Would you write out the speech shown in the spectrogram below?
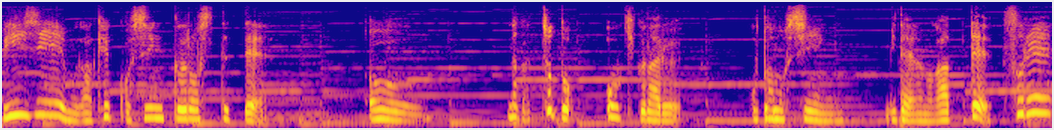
BGM が結構シンクロしてて、おー。なんかちょっと大きくなる音のシーンみたいなのがあって、それ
